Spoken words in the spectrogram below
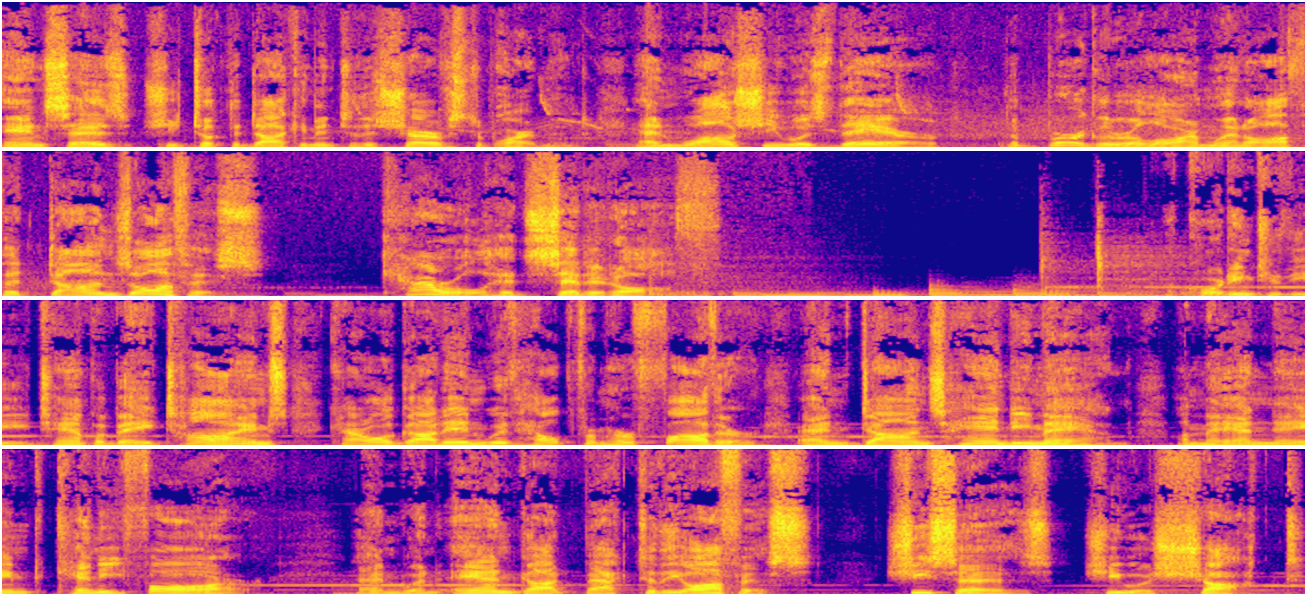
Anne says she took the document to the sheriff's department, and while she was there, the burglar alarm went off at Don's office. Carole had set it off. According to the Tampa Bay Times, Carole got in with help from her father and Don's handyman, a man named Kenny Farr. And when Anne got back to the office, She says she was shocked,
